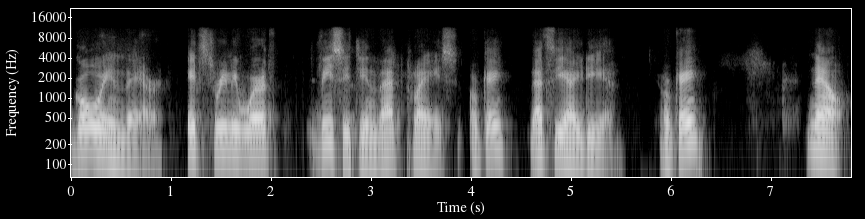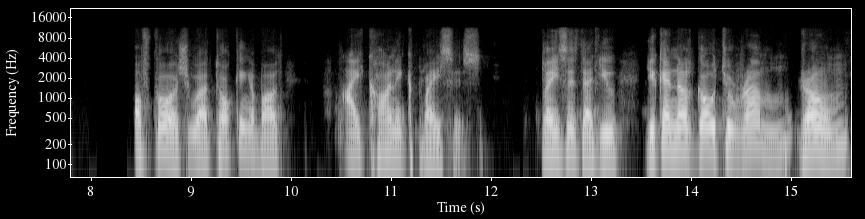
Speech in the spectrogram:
going there. It's really worth visiting that place. Okay, that's the idea. Okay. Now, of course, we are talking about iconic places. places that you you cannot go to Rome, Rome,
